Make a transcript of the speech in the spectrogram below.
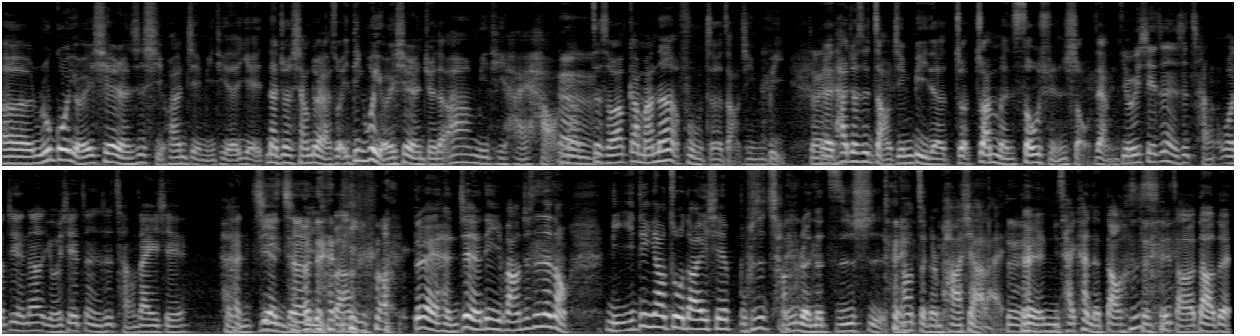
呃，如果有一些人是喜欢解谜题的，也那就相对来说，一定会有一些人觉得啊，谜题还好，那嗯这时候要干嘛呢？负责找金币，对对他就是找金币的专专门搜寻手这样子。有一些真的是藏，我记得那有一些真的是藏在一些很贱的的地方地方，对，很贱的地方，就是那种你一定要做到一些不是常人的姿势，然后整个人趴下来，对你才看得到，是谁找得到？对。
